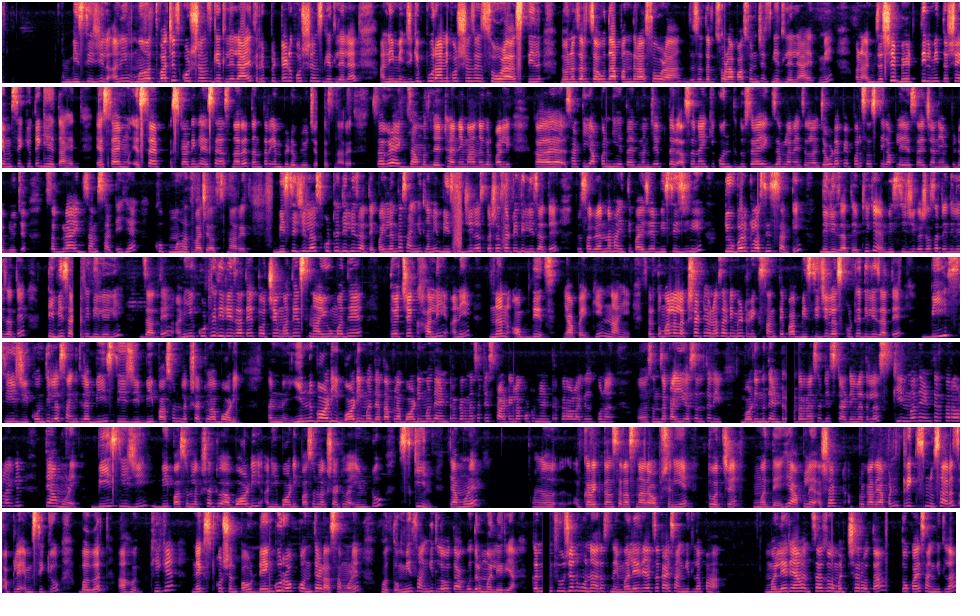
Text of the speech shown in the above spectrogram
बीसीजी आणि महत्वाचेच क्वेश्चन्स घेतलेले आहेत रिपीटेड क्वेश्चन्स घेतलेले आहेत. आणि मी जे की पुराणे क्वेश्चन्स आहेत सोळा असतील. दोन हजार चौदा पंधरा सोळा जसं तर सोळा पासूनचेच घेतलेले आहेत मी. पण जसे भेटतील मी तसे एमसीक्यू ते घेत आहेत. एस आय एस आय स्टार्टिंगला एस आय असणार आहेत नंतर एमपीडब्ल्यूचे असणार आहेत. सगळ्या एक्झाम मधले ठाणे महानगरपालिका साठी आपण घेत आहेत. म्हणजे तर असं नाही की कोणत्या दुसऱ्या एक्झामला नाही चालणार. जेवढ्या पेपर्स असतील आपले एस आयचे आणि एमपीडब्ल्यूचे सगळ्या एक्झामसाठी हे खूप महत्त्वाचे असणार आहेत. बीसीजी लस कुठे दिली जाते? पहिल्यांदा सांगितलं मी बीसीजी लस कशासाठी दिली जाते? तर सगळ्यांना माहिती पाहिजे बीसीजी ही ट्युबर क्लॉसिससाठी दिली जाते ठीक आहे? बीसीजी कशासाठी दिली जाते? टीबीसाठी दिलेली जाते. आणि ही कुठे दिली जाते? त्वचेमध्ये स्नायूमध्ये त्वचे खाली आणि नन ऑफ दिस यापैकी नाही. तर तुम्हाला लक्षात ठेवण्यासाठी मी ट्रिक सांगते पा बीसीजी लस कुठे दिली जाते? बी सी जी कोणती लस सांगितल्या बी सी जी बी पासून लक्षात ठेवा बॉडी आणि इन बॉडी बॉडीमध्ये आता आपल्या बॉडीमध्ये एंटर करण्यासाठी स्टार्टिंगला कुठून एंटर करावं लागेल? कोणा समजा काही असेल तरी बॉडीमध्ये एंटर करण्यासाठी स्टार्टिंगला त्याला स्किनमध्ये एंटर करावं लागेल. त्यामुळे बी सी जी बी पासून लक्षात ठेवा बॉडी आणि बॉडी पासून लक्षात ठेवा इन टू स्किन त्यामुळे करेक्ट आन्सर असणारा ऑप्शन ये त्वचे मध्ये. हे आपले अशा प्रकारे आपण ट्रिक्सनुसारच आपले एम सी क्यू बघत आहोत. ठीक आहे? नेक्स्ट क्वेश्चन पाहू. डेंग्यू रोग कोणत्या डासामुळे होतो? मी सांगितलं होतं अगोदर मलेरिया. कन्फ्युजन होणारच नाही. मलेरियाचं काय सांगितलं पहा. मलेरियाचा जो मच्छर होता तो काय सांगितला?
